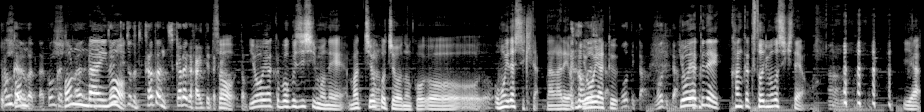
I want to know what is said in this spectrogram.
今回はよかった。今回本来のちょっと肩に力が入ってたから。そう、ようやく僕自身もね、マッチ横丁のこう、思い出してきた流れを。ようやく。戻ってきた。戻ってきた。ようやくね、感覚取り戻してきたよ。いや、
